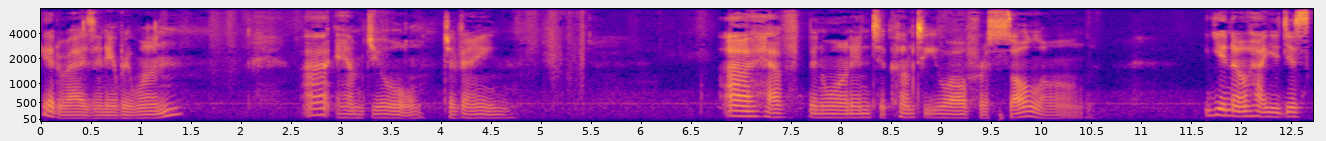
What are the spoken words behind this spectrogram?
Good rising, everyone. I am Jewel Gervain. I have been wanting to come to you all for so long. You know how you just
